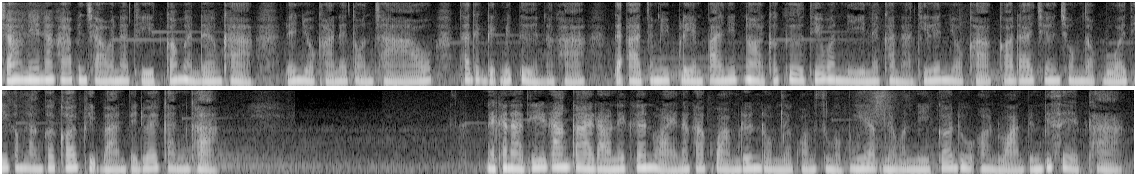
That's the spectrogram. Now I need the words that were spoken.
เช้านี้นะคะเป็นเช้าวันอาทิตย์ก็เหมือนเดิมค่ะ เล่นโยคะในตอนเช้า ถ้าเด็กๆไม่ตื่นนะคะ แต่อาจจะมีเปลี่ยนไปนิดหน่อยก็คือที่วันนี้ในขณะที่เล่นโยคะ ก็ได้เชื่นชมดอกบัวที่กำลังค่อย ๆผลิบานไปด้วยกันค่ะ ในขณะที่ร่างกายเราในเคลื่อนไหวนะคะ ความรื่นรมในความสงบเงียบ ในวันนี้ก็ดูอ่อนหวานเป็นพิเศษค่ะ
